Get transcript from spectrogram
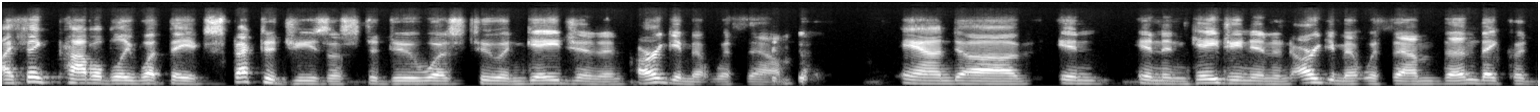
I think probably what they expected Jesus to do was to engage in an argument with them. And uh, in, in engaging in an argument with them, then they could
